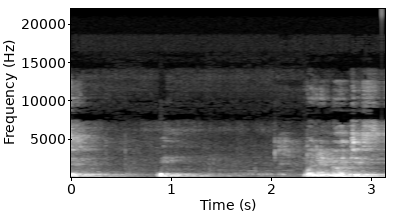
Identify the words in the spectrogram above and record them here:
Sí. Buenas noches,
